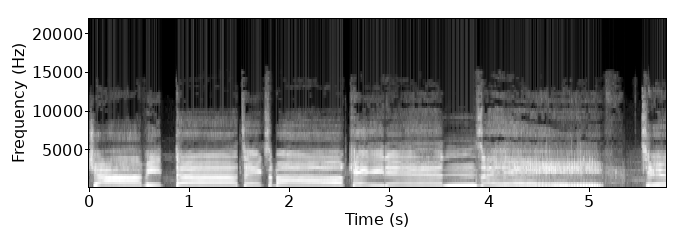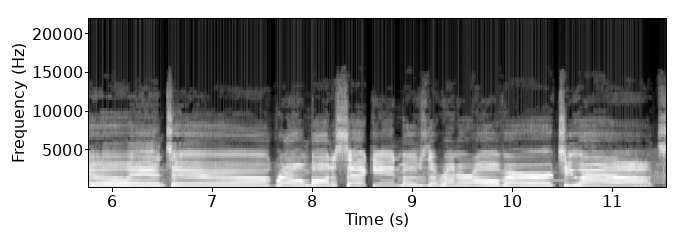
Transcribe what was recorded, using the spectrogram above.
Chavita takes a ball. Caden safe. Two and two. Ground ball to second. Moves the runner over. Two outs.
